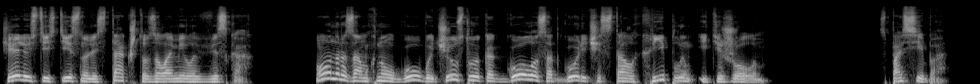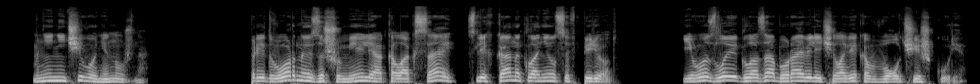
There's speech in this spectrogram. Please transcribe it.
Челюсти стиснулись так, что заломило в висках. Он разомкнул губы, чувствуя, как голос от горечи стал хриплым и тяжелым. «Спасибо», мне ничего не нужно. Придворные зашумели, а Калаксай слегка наклонился вперед. Его злые глаза буравили человека в волчьей шкуре.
